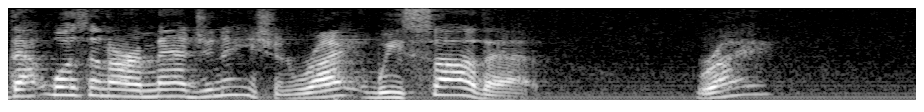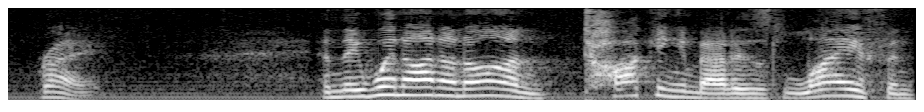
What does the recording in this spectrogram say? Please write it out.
That wasn't our imagination, right? We saw that. Right? Right. And they went on and on talking about his life and,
